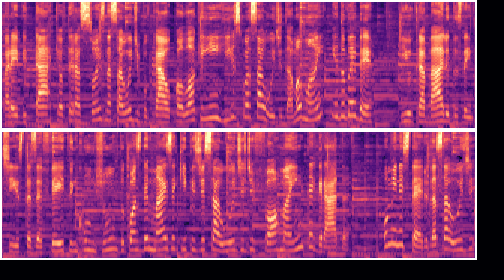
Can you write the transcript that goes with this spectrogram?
para evitar que alterações na saúde bucal coloquem em risco a saúde da mamãe e do bebê. E o trabalho dos dentistas é feito em conjunto com as demais equipes de saúde de forma integrada. O Ministério da Saúde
